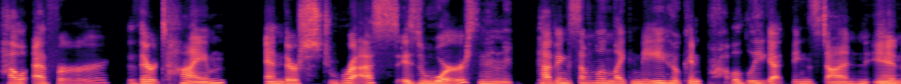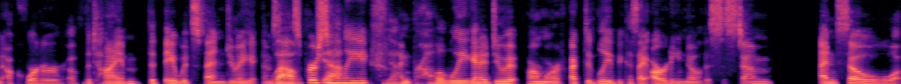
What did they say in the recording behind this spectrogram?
However, their time and their stress is worth mm. having someone like me who can probably get things done in a quarter of the time that they would spend doing it themselves yeah. personally. Yeah. I'm probably going to do it far more effectively because I already know the system. And so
